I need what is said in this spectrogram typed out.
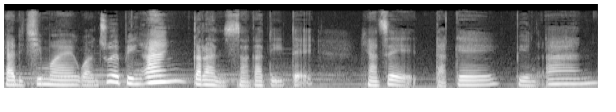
兄弟姊妹，愿主的平安，甲咱三个弟弟，现在大家平安。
